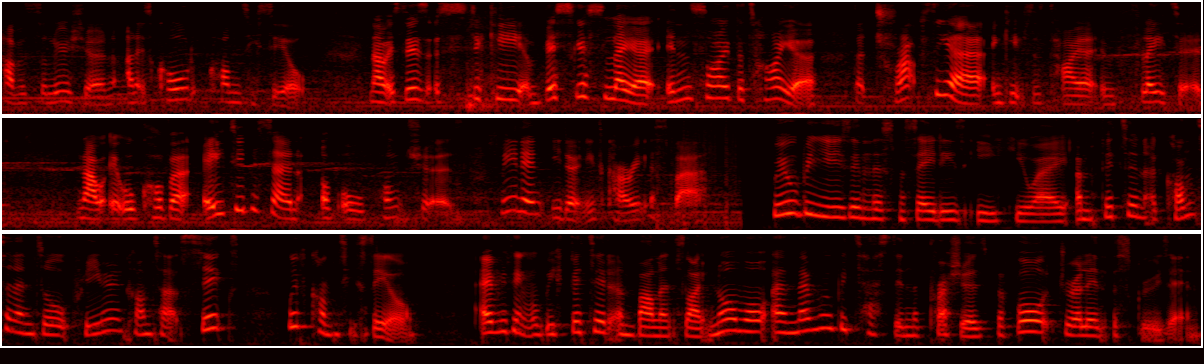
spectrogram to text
have a solution and it's called ContiSeal. Now it's this sticky, viscous layer inside the tyre that traps the air and keeps the tyre inflated. Now it will cover 80% of all punctures, meaning you don't need to carry a spare. We will be using this Mercedes EQA and fitting a Continental PremiumContact 6 with ContiSeal. Everything will be fitted and balanced like normal and then we'll be testing the pressures before drilling the screws in.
